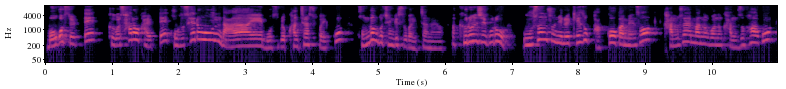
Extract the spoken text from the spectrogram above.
먹었을 때 그걸 사러 갈 때 거기서 새로운 나의 모습을 관찰할 수가 있고 건강도 챙길 수가 있잖아요. 그런 식으로 우선순위를 계속 바꿔가면서 감수할 만한 거는 감수하고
